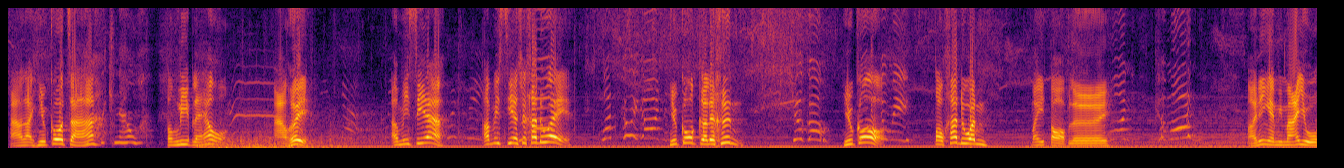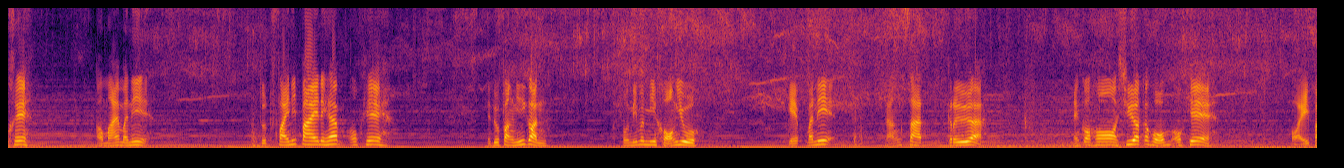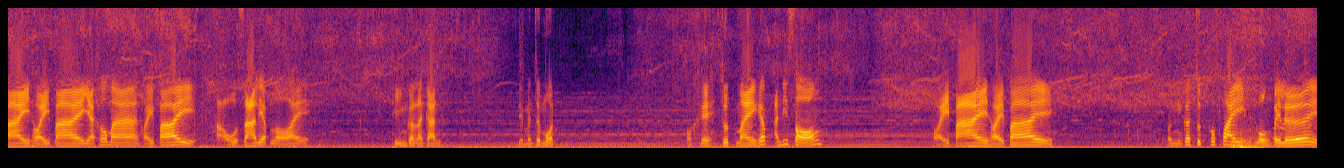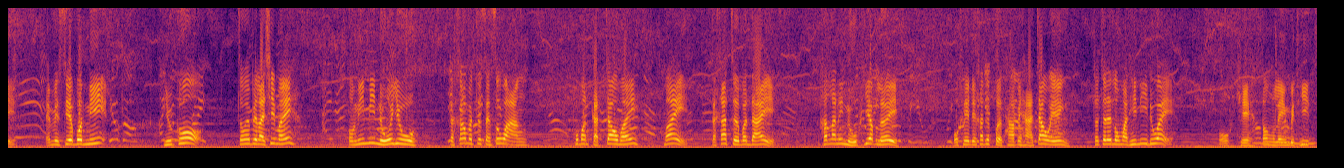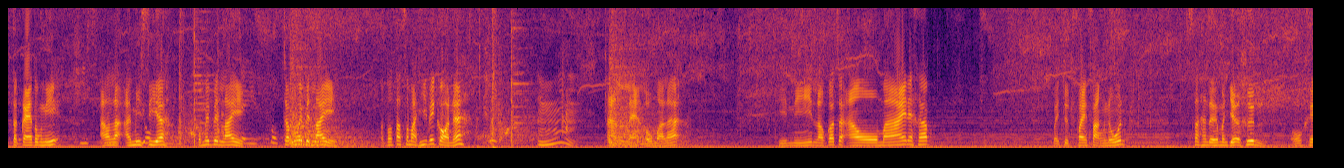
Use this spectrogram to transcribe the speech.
เอาละฮิวโก้จ๋า Quick now. ต้องรีบแล้วอ้าวเฮ้ยอามิเซียอามิเซียช่วยข้าด้วย What's going on? ฮิวโก้เกิดอะไรขึ้น Hugo, ฮิวโก้ help me. ตอบข้าด่วน ไม่ตอบเลย Come on, come on. อ๋อนี่ไงมีไม้อยู่โอเค เอาไม้มานี่จุดไฟนี้ไปนะครับ โอเค เดี๋ยวดูฝั่งนี้ก่อน ตรงนี้มันมีของอยู่ เก็บมานี่หนังสัตว์เกลือ แอลกอฮอล์เชือกครับผม โอเค ถอยไปถอยไป อย่าเข้ามาถอยไป เผาซาเรียบร้อย ทิ้งก่อนแล้วกัน เดี๋ยวมันจะหมด โอเค จุดใหม่ครับอันที่สองถอยไปถอยไปตอนนี้ก็จุดเข้าไฟลงไปเลยเอเมเซียบนนี้ Hugo, are ฮิว you โก้ alright? เจ้าไม่เป็นไรใช่ไหม ตรงนี้มีหนูอยู่ แต่ข้ามาเจอแสงสว่าง พวกมันกัดเจ้าไหม ไม่ แต่ข้าเจอบันได ข้างล่างนี่หนูเพียบเลย โอเคเดี๋ยวข้าจะเปิดทางไปหาเจ้าเอง เจ้าจะได้ลงมาที่นี่ด้วย โอเค ต้องเลงไปที่ตะแกรงตรงนี้ เอาละอามิเซีย You're เขาไม่เป็นไร เจ้าก็ไม่เป็นไร เราต้องตั้งสมาธิไว้ก่อนนะ อืม นั่นแหละลงมาแล้ว ทีนี้เราก็จะเอาไม้นะครับ ไปจุดไฟฝั่งนู้นสร้างทางเดินให้มันเยอะขึ้น โอเค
